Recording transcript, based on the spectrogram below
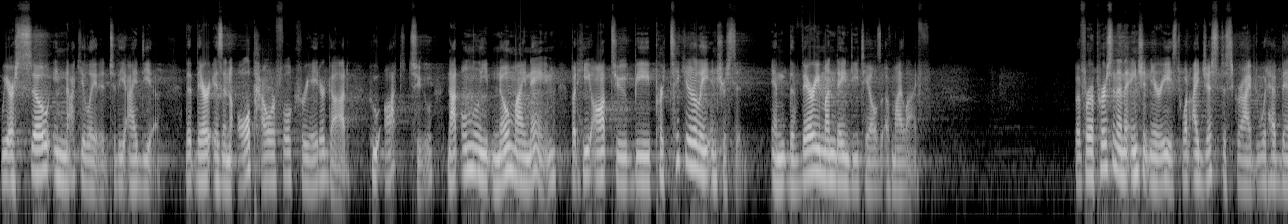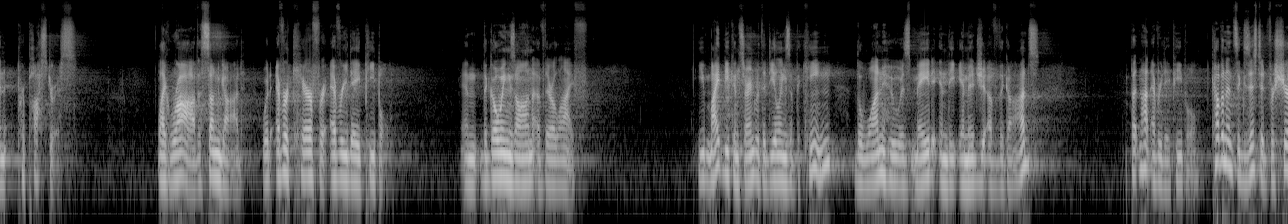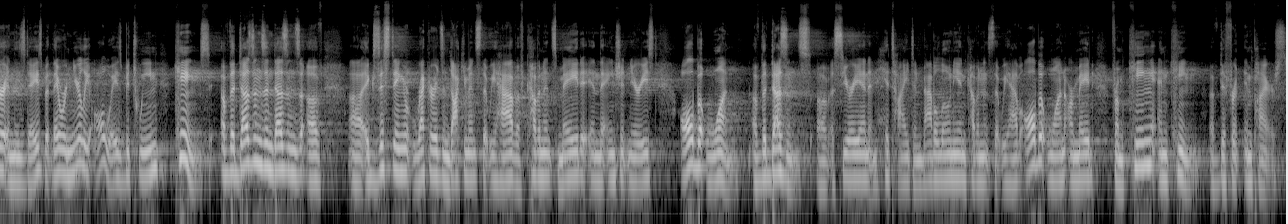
we are so inoculated to the idea that there is an all powerful creator God who ought to not only know my name, but he ought to be particularly interested in the very mundane details of my life. But for a person in the ancient Near East, what I just described would have been preposterous. Like Ra, the sun god, would ever care for everyday people and the goings on of their life. He might be concerned with the dealings of the king, the one who was made in the image of the gods, but not everyday people. Covenants existed for sure in these days, but they were nearly always between kings. Of the dozens and dozens of uh, existing records and documents that we have of covenants made in the ancient Near East, all but one of the dozens of Assyrian and Hittite and Babylonian covenants that we have, all but one are made from king and king of different empires.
